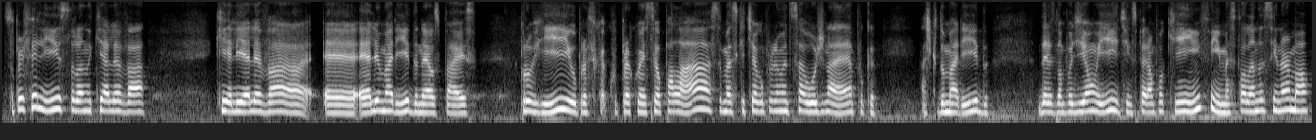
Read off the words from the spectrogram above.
super feliz, falando que ia levar, que ele ia levar é, ela e o marido, né, os pais, pro Rio para ficar, para conhecer o palácio, mas que tinha algum problema de saúde na época, acho que do marido, eles não podiam ir, tinha que esperar um pouquinho, enfim, mas falando assim normal.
